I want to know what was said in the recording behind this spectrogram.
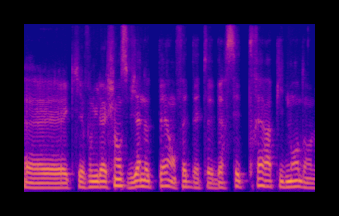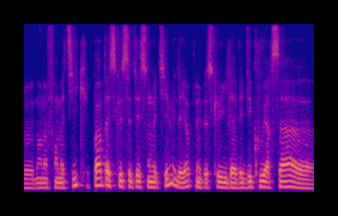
euh, qui avons eu la chance, via notre père, en fait, d'être bercés très rapidement dans l'informatique. Dans Pas parce que c'était son métier, mais d'ailleurs, parce qu'il avait découvert ça euh,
